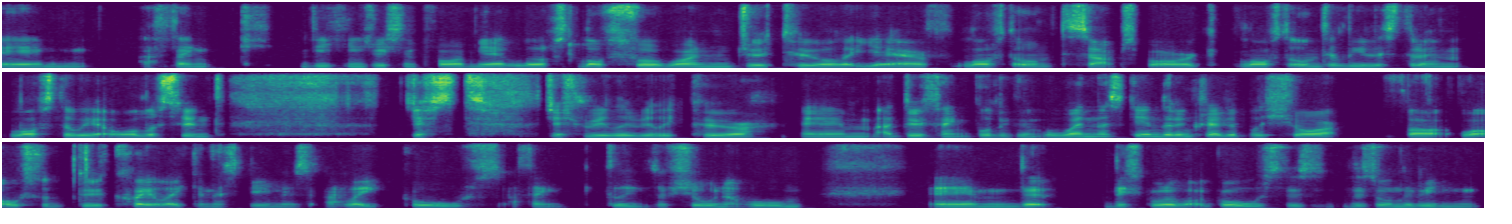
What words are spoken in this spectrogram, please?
Um, I think Vikings' recent form, yeah, lost lost four one, drew two all at Jerv, lost home to Sarpsborg, lost home to Lillestrøm, lost away at Ålesund just just really really poor. Um, I do think Bodø will win this game. They're incredibly short, but what I also do quite like in this game is I like goals. I think Glimt have shown at home um, that they score a lot of goals. There's there's only been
